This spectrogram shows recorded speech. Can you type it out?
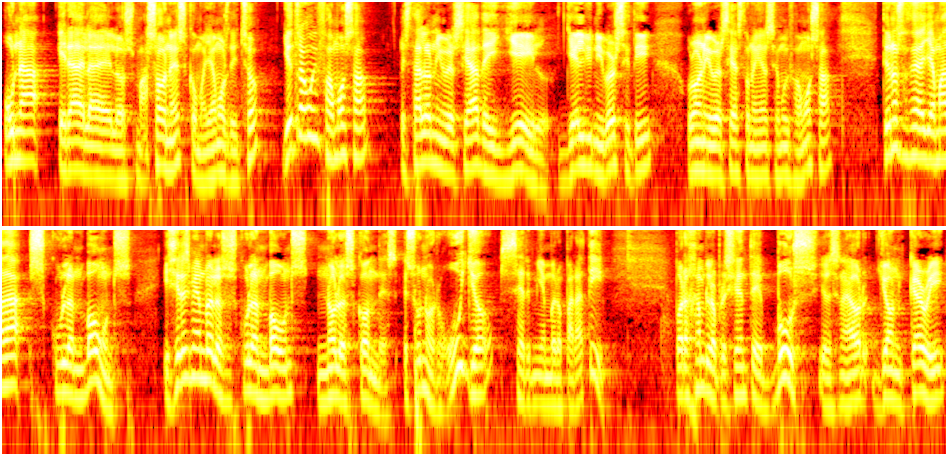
Una era la de los masones, como ya hemos dicho, y otra muy famosa está la Universidad de Yale, Yale University, una universidad estadounidense muy famosa, tiene una sociedad llamada Skull and Bones. Y si eres miembro de los Skull and Bones, no lo escondes. Es un orgullo ser miembro para ti. Por ejemplo, el presidente Bush y el senador John Kerry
